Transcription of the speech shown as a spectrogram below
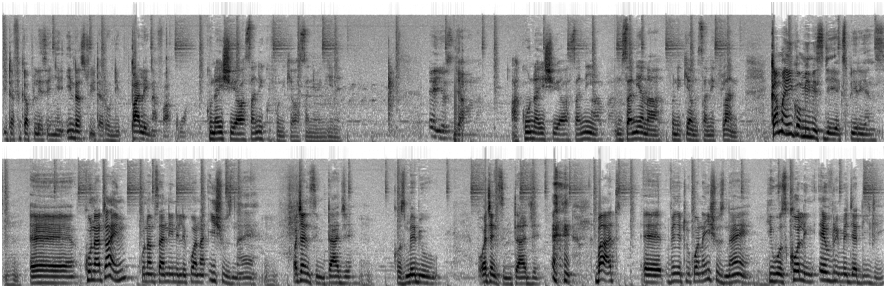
itafika place yenye industry itarudi pale inafaa kuwa kuna ishu ya wasanii kufunikia wasanii wengine hiyo hey, sijaona hakuna ishu ya wasanii msanii anafunikia msanii fulani. Kama hiko mimi sijai experience. Mm -hmm. eh, kuna time kuna msanii nilikuwa na issues na yeye. Wacha nisimtaje cause maybe u- wacha nisimtaje. But eh, venye tulikuwa na issues na yeye he was calling every major dj yes.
